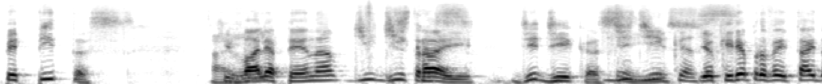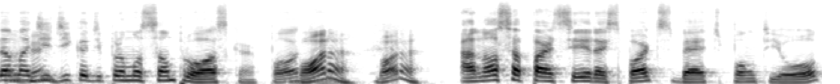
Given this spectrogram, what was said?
pepitas que Aí. vale a pena de extrair. De dicas. De dicas. E eu queria aproveitar e dar tá uma de dica de promoção pro Oscar. Pode? Bora, bora. A nossa parceira sportsbet.io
